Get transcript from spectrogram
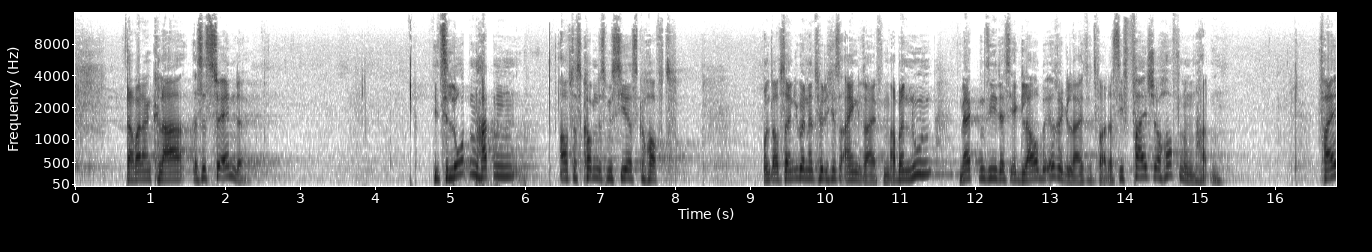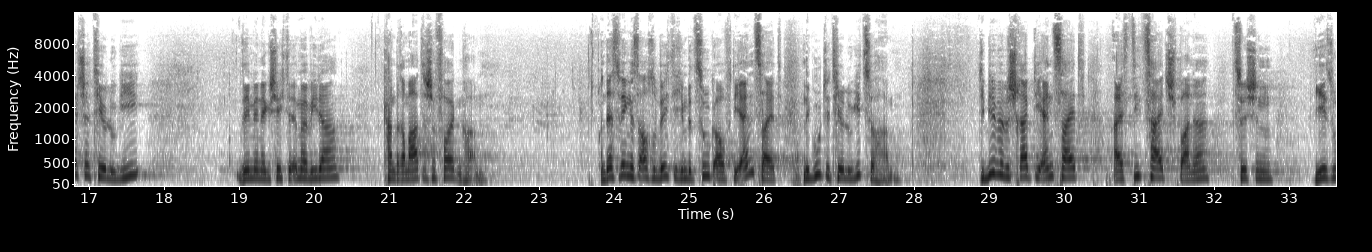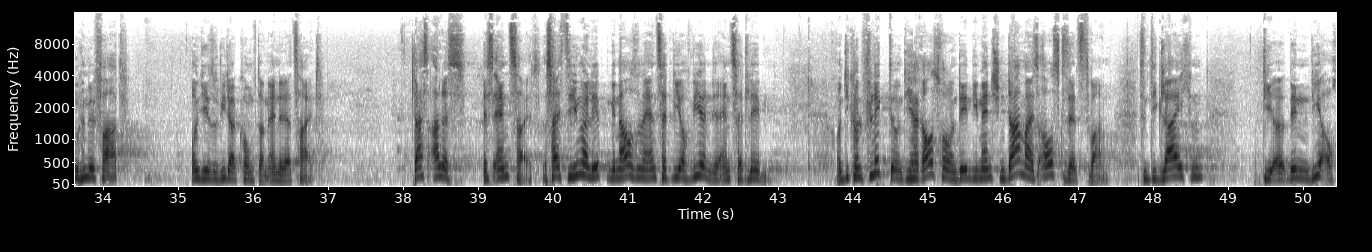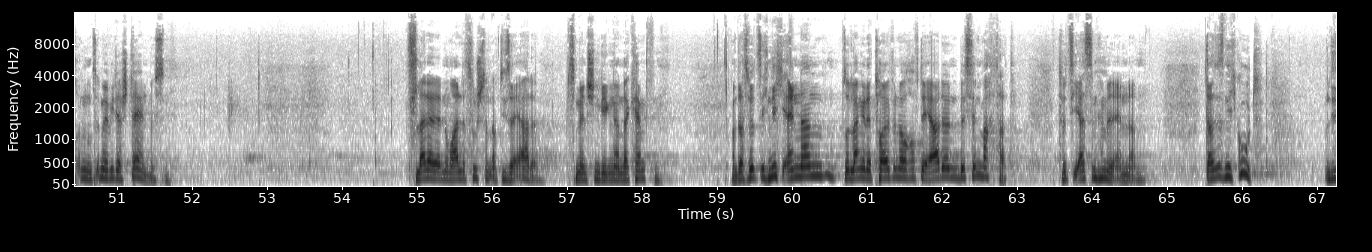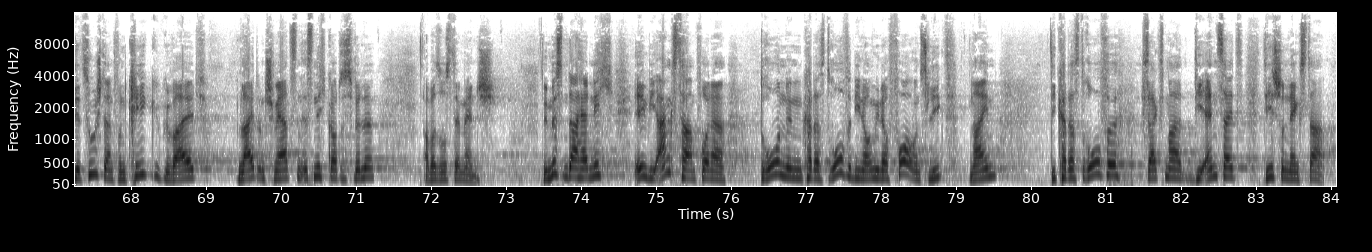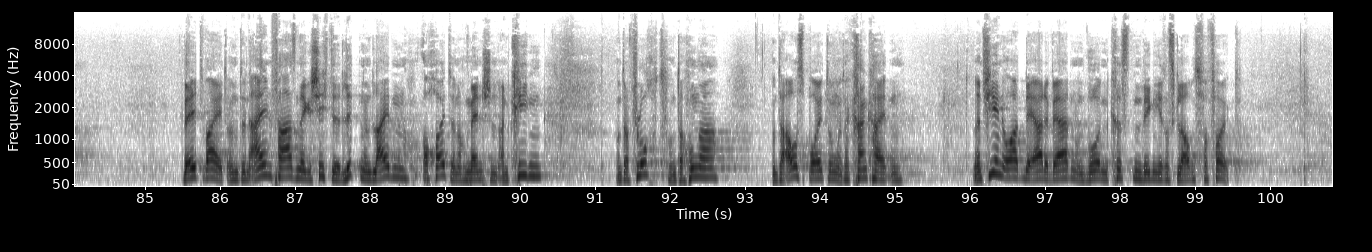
Da war dann klar, es ist zu Ende. Die Zeloten hatten auf das Kommen des Messias gehofft und auf sein übernatürliches Eingreifen. Aber nun merkten sie, dass ihr Glaube irregeleitet war, dass sie falsche Hoffnungen hatten. Falsche Theologie, sehen wir in der Geschichte immer wieder, kann dramatische Folgen haben. Und deswegen ist es auch so wichtig, in Bezug auf die Endzeit eine gute Theologie zu haben. Die Bibel beschreibt die Endzeit als die Zeitspanne zwischen Jesu Himmelfahrt und Jesu Wiederkunft am Ende der Zeit. Das alles ist Endzeit. Das heißt, die Jünger lebten genauso in der Endzeit, wie auch wir in der Endzeit leben. Und die Konflikte und die Herausforderungen, denen die Menschen damals ausgesetzt waren, sind die gleichen, die, äh, denen wir auch uns immer wieder stellen müssen. Das ist leider der normale Zustand auf dieser Erde, dass Menschen gegeneinander kämpfen. Und das wird sich nicht ändern, solange der Teufel noch auf der Erde ein bisschen Macht hat. Das wird sich erst im Himmel ändern. Das ist nicht gut. Und dieser Zustand von Krieg, Gewalt, Leid und Schmerzen ist nicht Gottes Wille, aber so ist der Mensch. Wir müssen daher nicht irgendwie Angst haben vor einer drohenden Katastrophe, die noch irgendwie noch vor uns liegt. Nein, die Katastrophe, ich sag's mal, die Endzeit, die ist schon längst da. Weltweit und in allen Phasen der Geschichte litten und leiden auch heute noch Menschen an Kriegen, unter Flucht, unter Hunger, unter Ausbeutung, unter Krankheiten. Und an vielen Orten der Erde werden und wurden Christen wegen ihres Glaubens verfolgt.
